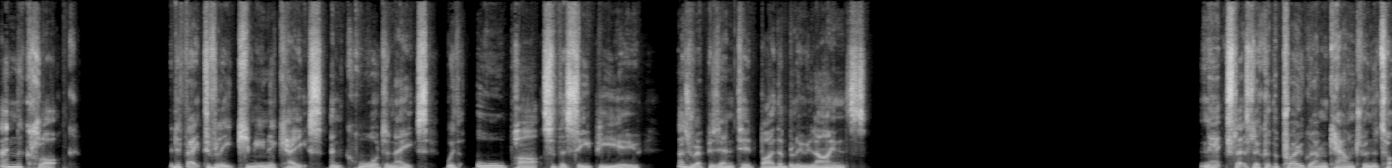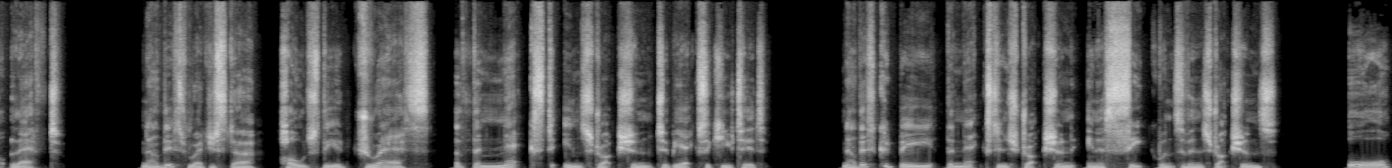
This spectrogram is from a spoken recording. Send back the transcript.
and the clock. It effectively communicates and coordinates with all parts of the CPU as represented by the blue lines. Next, let's look at the program counter in the top left. Now, this register holds the address of the next instruction to be executed. Now, this could be the next instruction in a sequence of instructions, or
